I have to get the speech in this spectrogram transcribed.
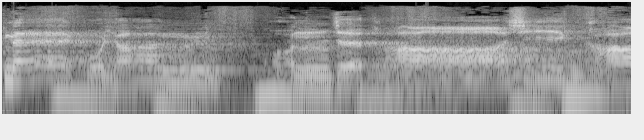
내 고향을 언제 다시 가려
